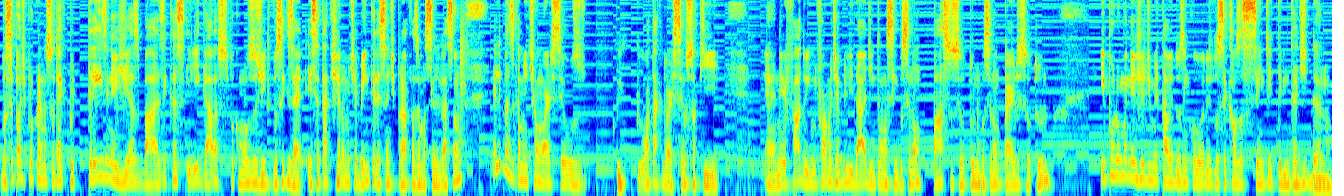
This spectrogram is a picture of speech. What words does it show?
você pode procurar no seu deck por três energias básicas e ligá-las aos Pokémons do jeito que você quiser. Esse ataque geralmente é bem interessante para fazer uma aceleração. Ele basicamente é um Arceus. O ataque do Arceus, só que é, nerfado em forma de habilidade. Então, assim, você não passa o seu turno, você não perde o seu turno. E por uma energia de metal e dos incolores, você causa 130 de dano.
